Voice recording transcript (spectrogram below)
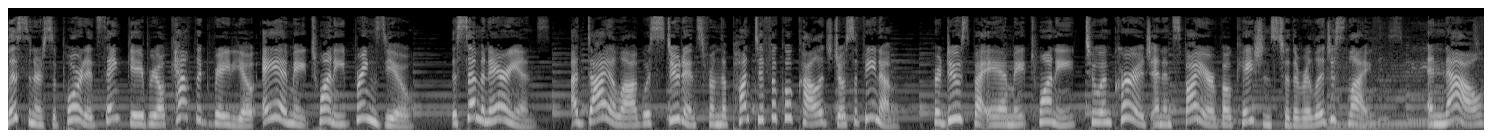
Listener supported St. Gabriel Catholic Radio AM 820 brings you The Seminarians, a dialogue with students from the Pontifical College Josephinum, produced by AM 820 to encourage and inspire vocations to the religious life. And now,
